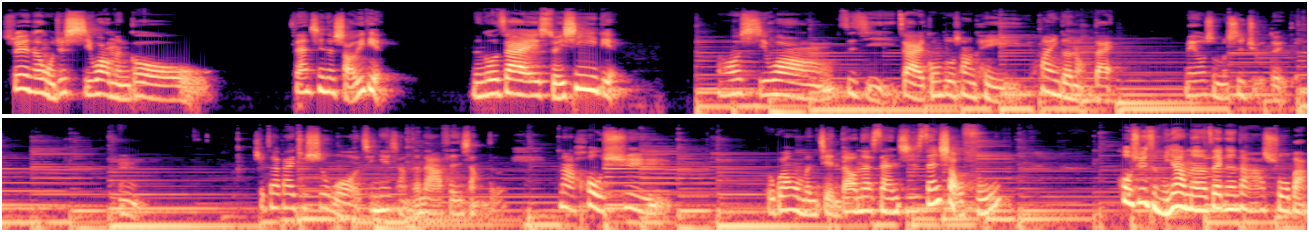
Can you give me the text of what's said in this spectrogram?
所以呢，我就希望能够担心的少一点，能够再随性一点，然后希望自己在工作上可以换一个脑袋，没有什么是绝对的。嗯，这大概就是我今天想跟大家分享的。那后续有关我们捡到那三只三小福，后续怎么样呢？再跟大家说吧。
